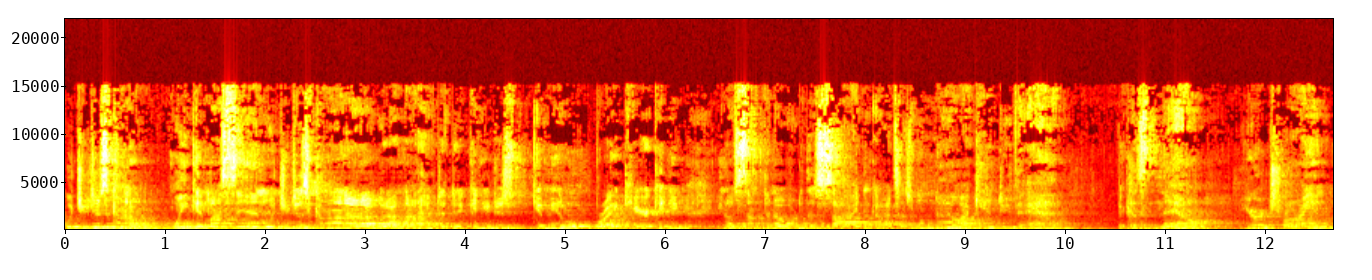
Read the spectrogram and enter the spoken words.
would you just kind of wink at my sin? Would you just kind of, would I not have to do, can you just give me a little break here? Can you, you know, something over to the side? And God says, well, no, I can't do that. Because now you're trying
